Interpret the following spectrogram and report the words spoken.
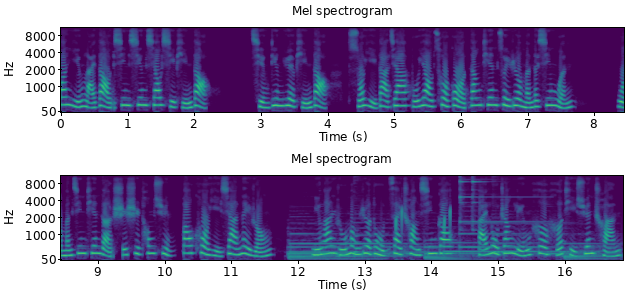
欢迎来到新兴消息频道，请订阅频道，所以大家不要错过当天最热门的新闻。我们今天的时事通讯包括以下内容：宁安如梦热度再创新高，白鹿张凌赫合体宣传，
